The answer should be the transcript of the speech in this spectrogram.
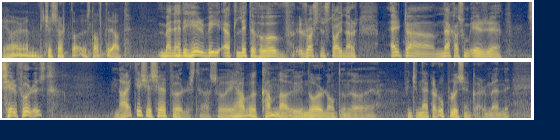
Jeg var ikke stolt av det. Men er det her vi et lite høv, Røsnestøyner, er det noe som er ser først? Nei, det er ikke ser først. Altså, jeg har kanna i Norrlanden og finnes ikke noen opplysninger, men... Uh,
